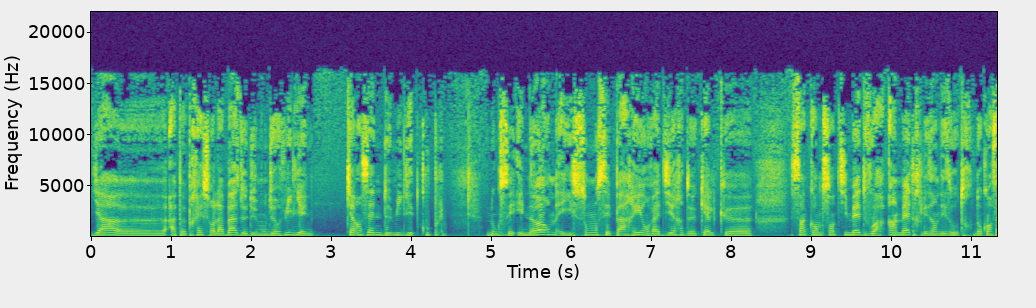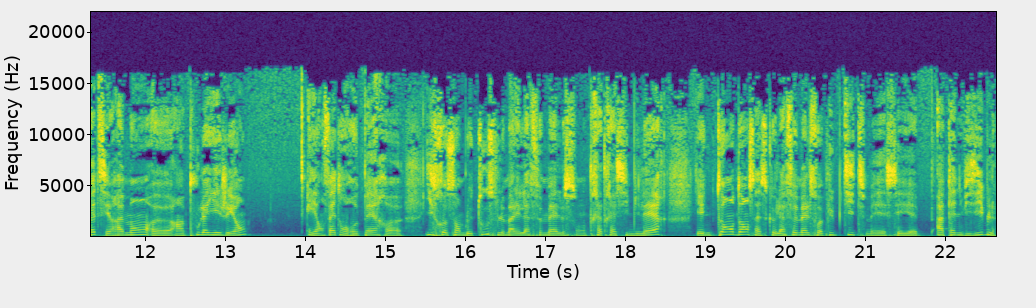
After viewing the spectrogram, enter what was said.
il y a euh, à peu près sur la base de Dumont-Durville, il y a une quinzaine de milliers de couples. Donc c'est énorme et ils sont séparés, on va dire, de quelques 50 cm, voire 1 mètre les uns des autres. Donc en fait, c'est vraiment euh, un poulailler géant. Et en fait, on repère, euh, ils se ressemblent tous. Le mâle et la femelle sont très très similaires. Il y a une tendance à ce que la femelle soit plus petite, mais c'est à peine visible.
